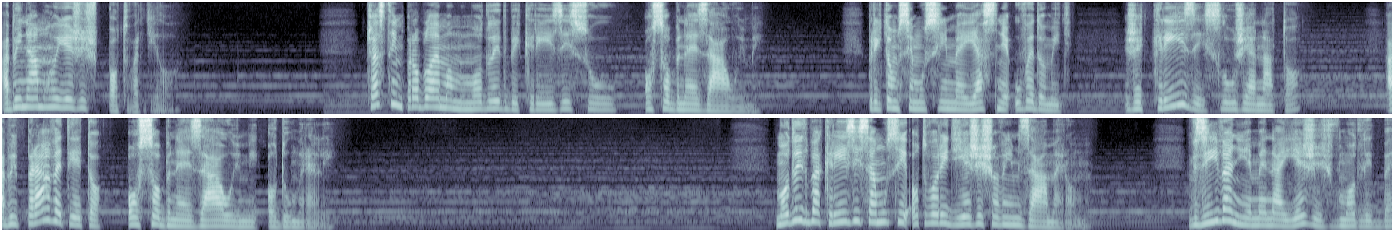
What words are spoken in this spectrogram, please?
aby nám ho Ježiš potvrdil – Častým problémom modlitby krízy sú osobné záujmy. Pritom si musíme jasne uvedomiť, že krízy slúžia na to, aby práve tieto osobné záujmy odumreli. Modlitba krízy sa musí otvoriť Ježišovým zámerom. Vzývanie mena Ježiš v modlitbe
